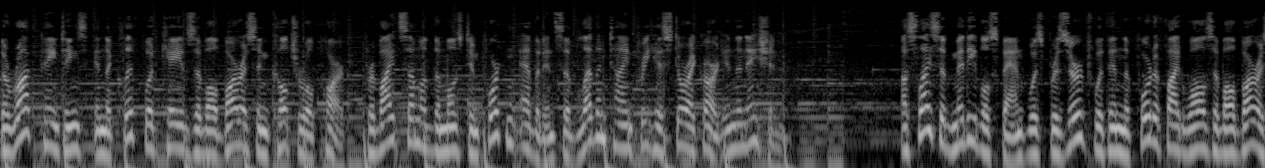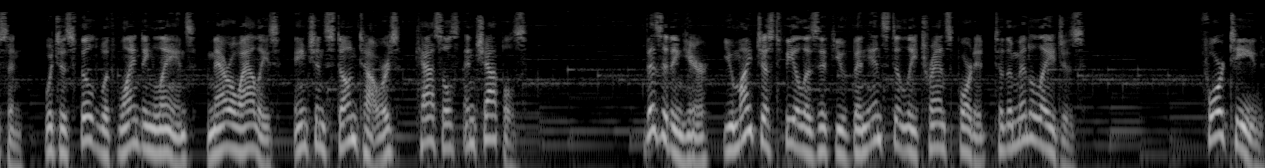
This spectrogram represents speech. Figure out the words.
The rock paintings in the Clifffoot Caves of Albarracin Cultural Park provide some of the most important evidence of Levantine prehistoric art in the nation. A slice of medieval span was preserved within the fortified walls of Albarracin, which is filled with winding lanes, narrow alleys, ancient stone towers, castles and chapels. Visiting here, you might just feel as if you've been instantly transported to the Middle Ages. 14.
